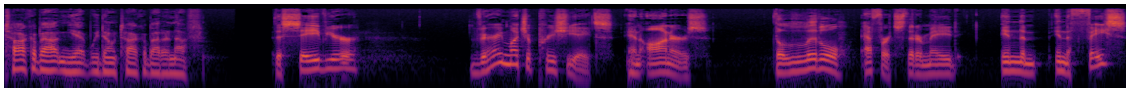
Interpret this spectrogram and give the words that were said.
talk about and yet we don't talk about enough. The Savior very much appreciates and honors the little efforts that are made in the in the face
